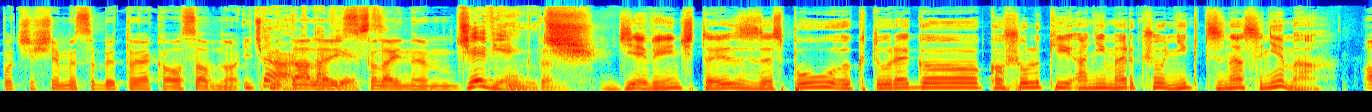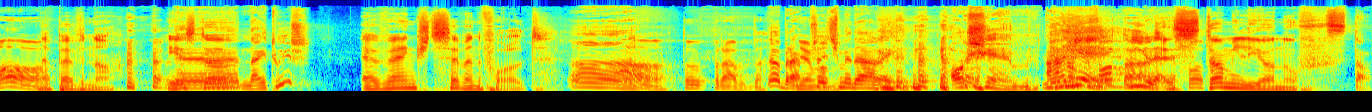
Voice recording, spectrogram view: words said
pociśniemy sobie to jako osobno. Idźmy Tak, dalej tak z kolejnym punktem. Dziewięć. Dziewięć to jest zespół, którego koszulki ani merchu nikt z nas nie ma. O, Na pewno. Jest to E, Nightwish? Avenged Sevenfold. A, o, to prawda. dobra, Nie przejdźmy dalej. Osiem. A mam nie, kwota. ile? 100 milionów. Sto. Mam.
